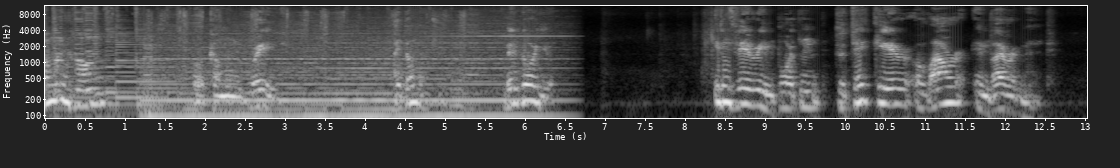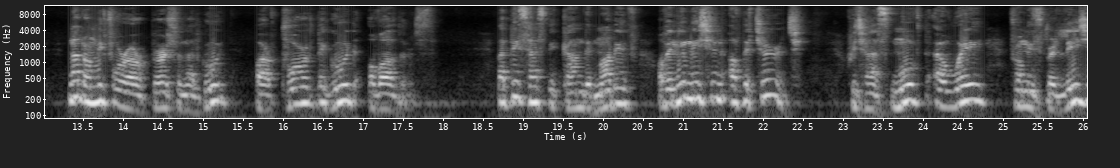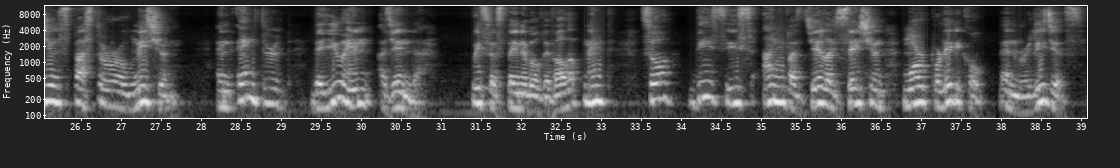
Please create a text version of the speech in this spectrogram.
common home oh, or common grave. Idolatry. Bergoglio. It is very important to take care of our environment, not only for our personal good, but for the good of others. But this has become the motive of a new mission of the Church, which has moved away from its religious pastoral mission and entered the UN agenda with sustainable development. So this is an evangelization more political than religious.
